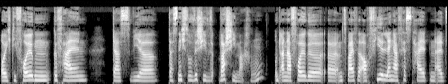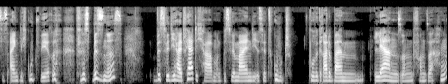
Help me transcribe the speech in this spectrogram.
euch die Folgen gefallen, dass wir das nicht so wischiwaschi machen und an der Folge äh, im Zweifel auch viel länger festhalten, als es eigentlich gut wäre fürs Business, bis wir die halt fertig haben und bis wir meinen, die ist jetzt gut. Wo wir gerade beim Lernen sind von Sachen.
